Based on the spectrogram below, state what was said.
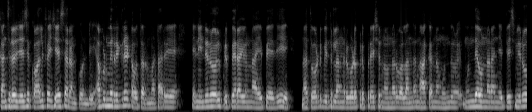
కన్సిడర్ చేసి క్వాలిఫై చేశారనుకోండి అప్పుడు మీరు రిగ్రెట్ అవుతారు అనమాట అరే నేను ఇన్ని రోజులు ప్రిపేర్ అయి ఉన్నా అయిపోయేది. నా తోటి మిత్రులందరూ కూడా ప్రిపరేషన్లో ఉన్నారు. వాళ్ళందరూ నాకన్నా ముందు ముందే ఉన్నారని చెప్పేసి మీరు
